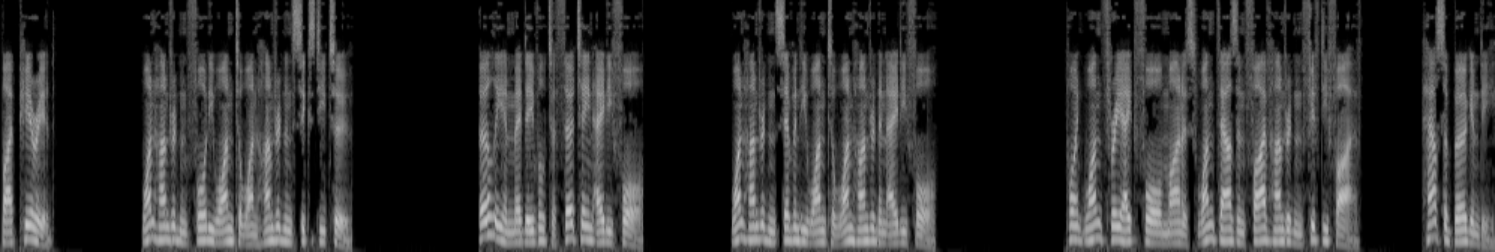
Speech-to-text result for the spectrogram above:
By period 141 to 162 Early and medieval to 1384. 171 to 184. 1384 1555 House of Burgundy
